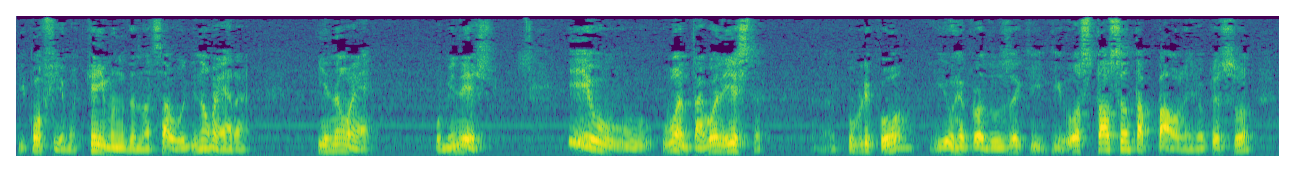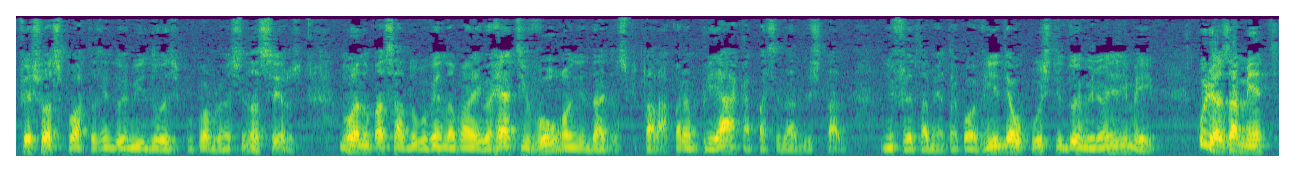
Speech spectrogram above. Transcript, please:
e confirma quem manda na saúde não era e não é o ministro. E o, o, o antagonista publicou, e eu reproduzo aqui, que o Hospital Santa Paula, em João Pessoa, fechou as portas em 2012 por problemas financeiros. No ano passado, o governo da Paraíba reativou a unidade hospitalar para ampliar a capacidade do Estado no enfrentamento à Covid ao custo de 2 milhões e meio. Curiosamente,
